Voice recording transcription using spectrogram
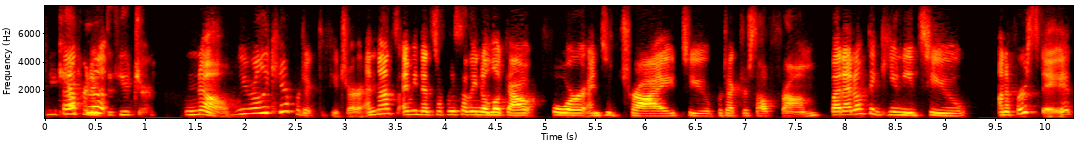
you can't That's predict a- the future. no, we really can't predict the future. And that's, I mean, that's definitely something to look out for and to try to protect yourself from. But I don't think you need to on a first date.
